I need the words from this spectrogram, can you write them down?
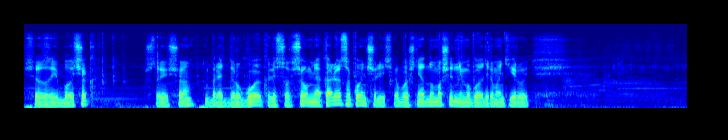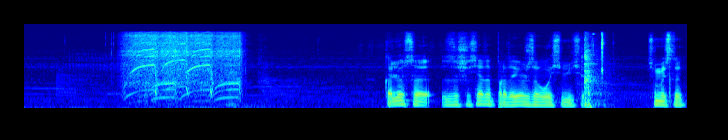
Все, заебочек. Что еще? Блять, другое колесо. Все, у меня колеса кончились. Я больше ни одну машину не могу отремонтировать. Колеса за 60 а продаешь за 80. В смысле?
